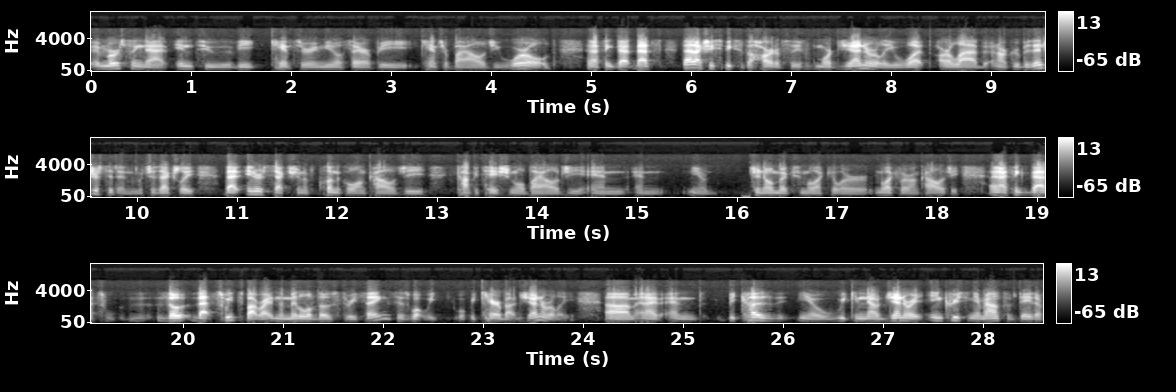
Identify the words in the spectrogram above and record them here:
immersing that into the cancer immunotherapy, cancer biology world. And I think that that's, that actually speaks to the heart of more generally what our lab and our group is interested in, which is actually that intersection of clinical oncology, computational biology, and, and you know, genomics and molecular molecular oncology. And I think that's th- that sweet spot right in the middle of those three things is what we what we care about generally. Um, and I, and because you know we can now generate increasing amounts of data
